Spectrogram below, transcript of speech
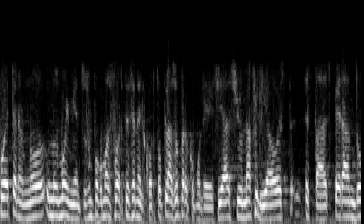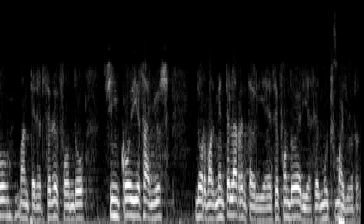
puede tener unos movimientos un poco más fuertes en el corto plazo, pero como le decía, si un afiliado está esperando mantenerse en el fondo 5 o 10 años, normalmente la rentabilidad de ese fondo debería ser mucho mayor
